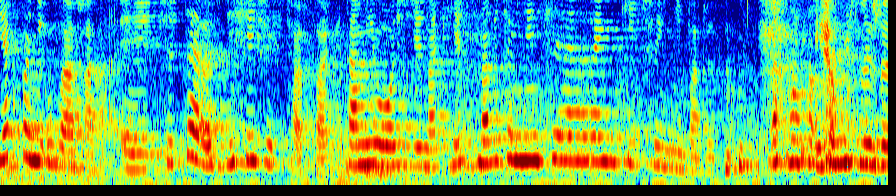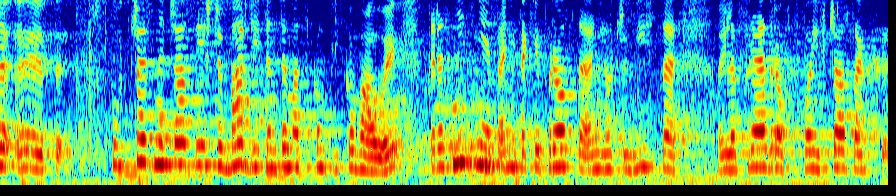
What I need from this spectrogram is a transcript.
Jak pani uważa, y, czy teraz, w dzisiejszych czasach, ta miłość jednak jest na wyciągnięcie ręki, czy nie bardzo? Ja myślę, że te współczesne czasy jeszcze bardziej ten temat skomplikowały. Teraz nic nie jest ani takie proste, ani oczywiste. O ile Fredro w swoich czasach, e,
